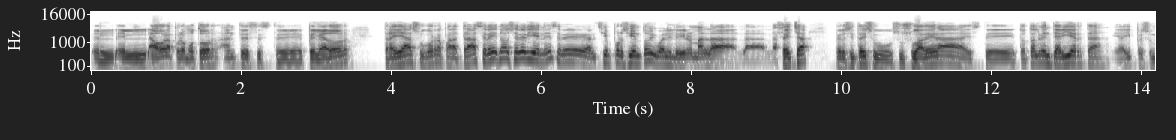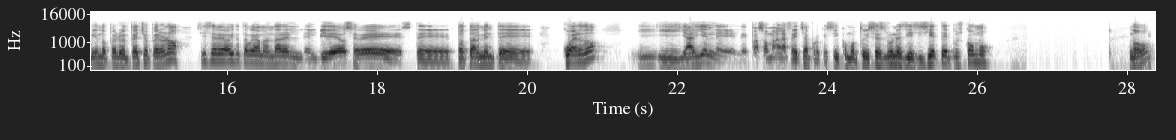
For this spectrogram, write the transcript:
el, ahora promotor, antes este peleador, traía su gorra para atrás. Se ve, no, se ve bien, ¿eh? se ve al 100%, igual y le dieron mal la, la fecha, pero sí trae su, su sudadera este, totalmente abierta, ahí presumiendo pelo en pecho, pero no, sí se ve, ahorita te voy a mandar el, el video, se ve este, totalmente cuerdo y, y alguien le, le, pasó mala fecha, porque sí, como tú dices, lunes 17, pues ¿cómo? ¿No?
